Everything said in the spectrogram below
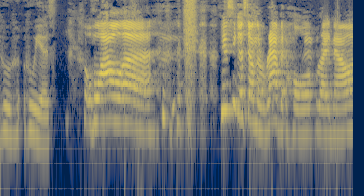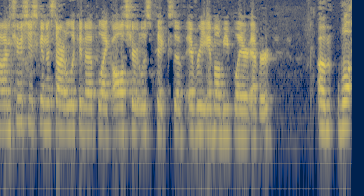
who who he is. While uh, Susie goes down the rabbit hole right now, I'm sure she's going to start looking up like all shirtless pics of every MLB player ever. Um, well,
